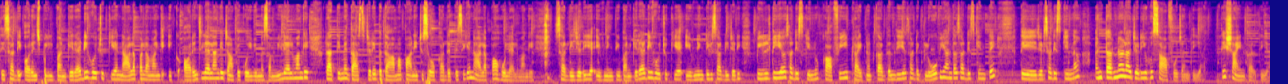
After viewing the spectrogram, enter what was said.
ਤੇ ਸਾਡੀ ਔਰੇਂਜ ਪੀਲ ਬਣ ਕੇ ਰੈਡੀ ਹੋ ਚੁੱਕੀ ਹੈ। ਨਾਲ ਆਪਾਂ ਲਵਾਂਗੇ ਇੱਕ ਔਰੇਂਜ ਲੈ ਲਾਂਗੇ ਜਾਂ ਫਿਰ ਕੋਈ ਵੀ ਮਸੰਮੀ ਲੈ ਲਵਾਂਗੇ। ਰਾਤੀ ਮੈਂ 10 ਜਿਹੜੇ ਬਦਾਮ ਆ ਪਾਣੀ 'ਚ ਸੋਕ ਕਰ ਦਿੱਤੇ ਸੀਗੇ, ਨਾਲ ਆਪਾਂ ਉਹ ਲੈ ਲਵਾਂਗੇ। ਸਾਡੀ ਜਿਹੜੀ ਹੈ ਈਵਨਿੰਗ ਟੀ ਬਣ ਕੇ ਰੈਡੀ ਹੋ ਚੁੱਕੀ ਹੈ। ਈਵਨਿੰਗ ਟੀ ਸਾਡੀ ਜਿਹੜੀ ਪੀਲ ਟੀ ਹੈ ਸਾਡੀ ਸਕਿਨ ਨੂੰ ਕਾਫੀ ਬ੍ਰਾਈਟਨਟ ਕਰ ਦਿੰਦੀ ਹੈ। ਸਾਡੇ ਗਲੋ ਵੀ ਆਂਦਾ ਸਾਡੀ ਸਕਿਨ ਤੇ ਤੇ ਜਿਹੜੀ ਸਾਡੀ ਸਕਿਨ ਆ ਇੰਟਰਨਲ ਆ ਜਿਹੜੀ ਉਹ ਸਾਫ਼ ਹੋ ਜਾਂਦੀ ਆ ਤੇ ਸ਼ਾਈਨ ਕਰਦੀ ਆ।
